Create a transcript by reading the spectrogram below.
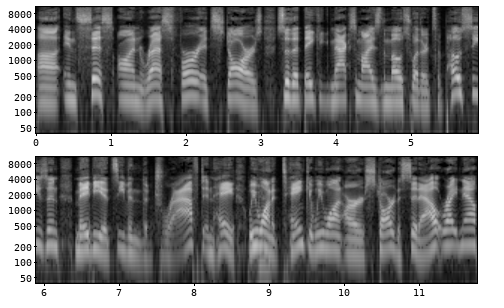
uh, insists on rest for its stars so that they can maximize the most, whether it's the postseason, maybe it's even the draft. And hey, we yeah. want to tank and we want our star to sit out right now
